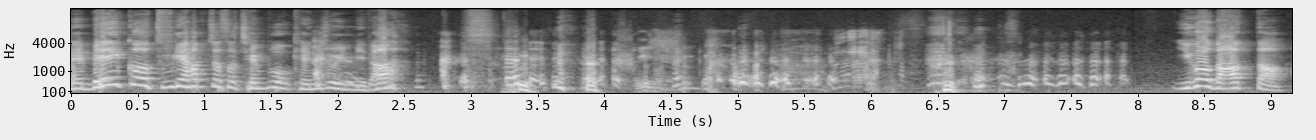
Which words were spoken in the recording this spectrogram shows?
네, 메이커 두 개 합쳐서 젠보 겐조입니다. 이거 나왔다.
